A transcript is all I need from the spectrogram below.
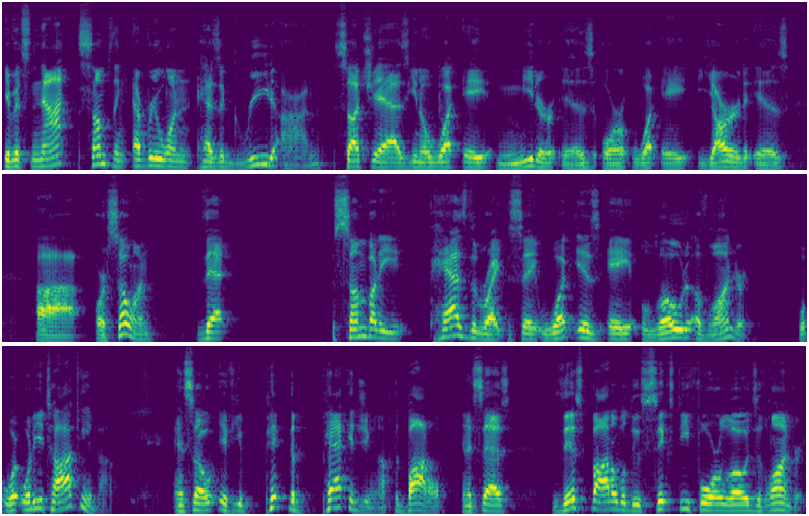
if it's not something everyone has agreed on, such as you know what a meter is or what a yard is, uh, or so on, that somebody has the right to say what is a load of laundry. What, what, what are you talking about? And so if you pick the packaging up, the bottle, and it says, this bottle will do 64 loads of laundry.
